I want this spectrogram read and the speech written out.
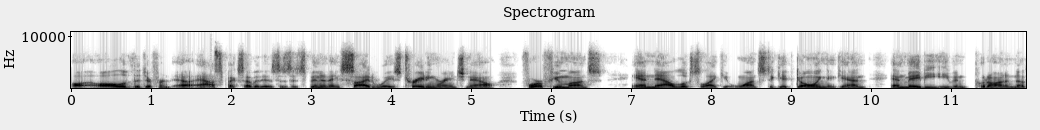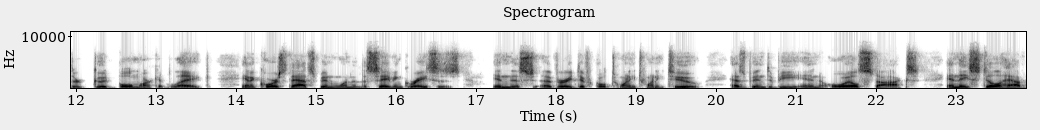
All of the different uh, aspects of it is, is it's been in a sideways trading range now for a few months and now looks like it wants to get going again and maybe even put on another good bull market leg. And of course, that's been one of the saving graces in this uh, very difficult 2022 has been to be in oil stocks and they still have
